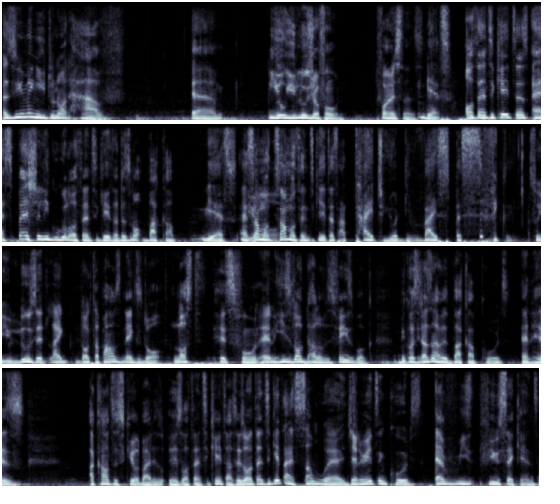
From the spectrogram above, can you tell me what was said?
assuming you do not have um you you lose your phone, for instance. Yes. Authenticators, especially Google Authenticator, does not back up. Yes, and some Your- of, some authenticators are tied to your device specifically. So you lose it. Like Dr. Pounds next door lost his phone and he's logged out of his Facebook because he doesn't have his backup codes and his account is secured by his, his authenticator. So his authenticator is somewhere generating codes every few seconds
